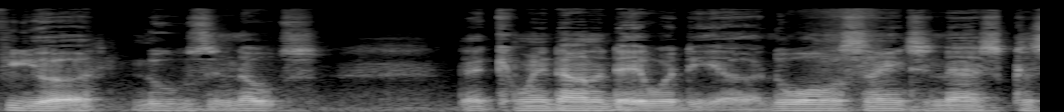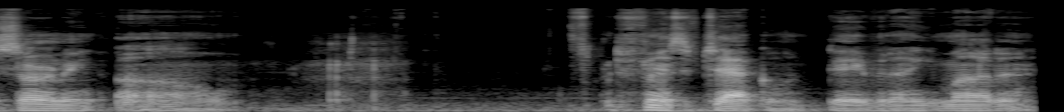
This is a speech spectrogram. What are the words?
few uh, news and notes that went down today with the uh, New Orleans Saints, and that's concerning um, defensive tackle David Onyemata.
